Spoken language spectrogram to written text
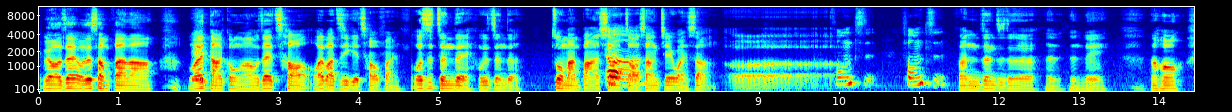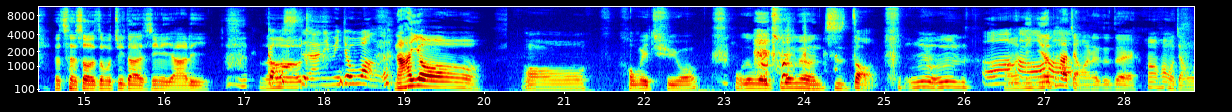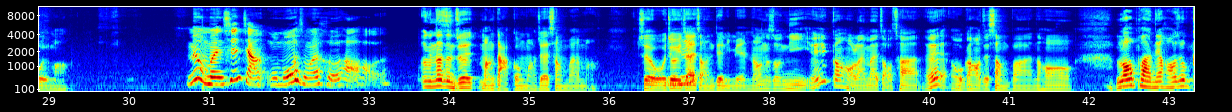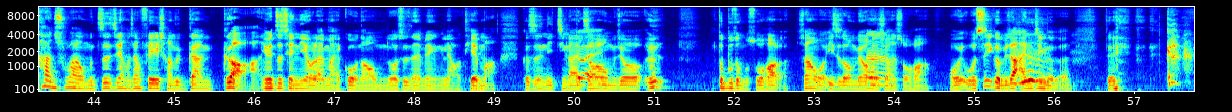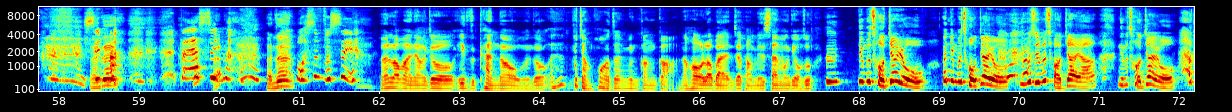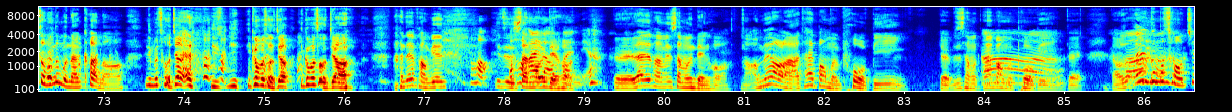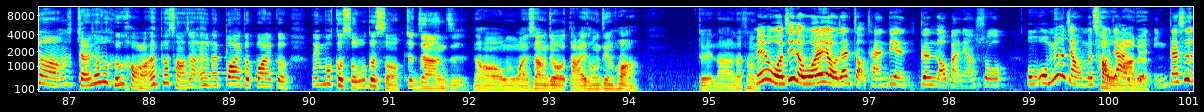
没有，我在我在上班啊，我在打工啊，我在操，我还把自己给操翻。我是真的、欸，我是真的，做满八小，嗯早上接晚上，呃，疯子疯子，反正阵子真的很很累，然后又承受了这么巨大的心理压力，然狗后屎啊！你明明就忘了。哪有？哦，好委屈哦，我的委屈都没有人知道。嗯嗯，哦，你你的好 part 讲完了，对不对？换换我讲我的吗？没有，我们先讲我们为什么会和好好了。嗯，那阵就在忙打工嘛，就在上班嘛，所以我就一直在早餐店里面。然后那时候你诶刚好来买早餐，诶我刚好在上班，然后老板娘好像就看出来我们之间好像非常的尴尬，因为之前你有来买过，然后我们都是在那边聊天嘛。可是你进来之后，我们就诶都不怎么说话了。虽然我一直都没有很嗯喜欢说话，我我是一个比较安静的人，对，信吗？大家信吗？反正我是不信。反正老板娘就一直看到我们都哎、不讲话，在那边尴尬。然后老板娘在旁边煽风点火说：“嗯，你们吵架哟！啊，你们吵架哟！你们是不是吵架呀？你们吵架哟！啊，怎么那么难看呢、你们吵架？哎、你你你干嘛吵架？你干嘛吵架？”还 在旁边，哦，一直煽风点火。对，他在旁边煽风点火。然后、哦、没有啦，他在帮我们破冰。对，不是煽风，他在帮我们破冰。啊对，然后说：“啊哎、干嘛吵架？讲一下就和好了。哎、不要吵架。哎、来抱一个，抱一个。哎、握个手，握个手，就这样子。然后我们晚上就打了一通电话。对，那那时候没有，我记得我也有在早餐店跟老板娘说，我我没有讲我们吵架的原因，但是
